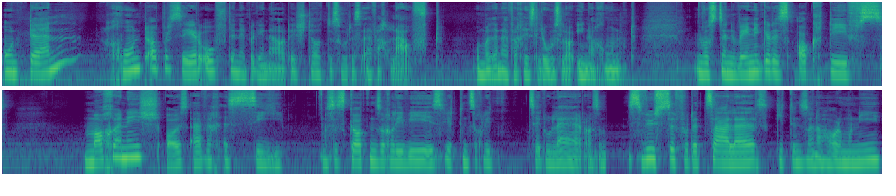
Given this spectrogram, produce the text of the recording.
Und dann kommt aber sehr oft dann eben genau der Status, wo das einfach läuft und man dann einfach ins Loslassen reinkommt. Was dann weniger ein aktives Machen ist, als einfach ein Sein. Also es geht dann so ein bisschen wie, es wird dann so ein bisschen zellulär. Also das Wissen von den Zellen, es gibt dann so eine Harmonie,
